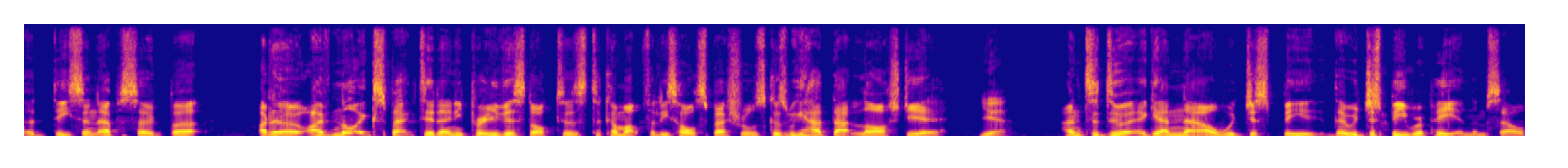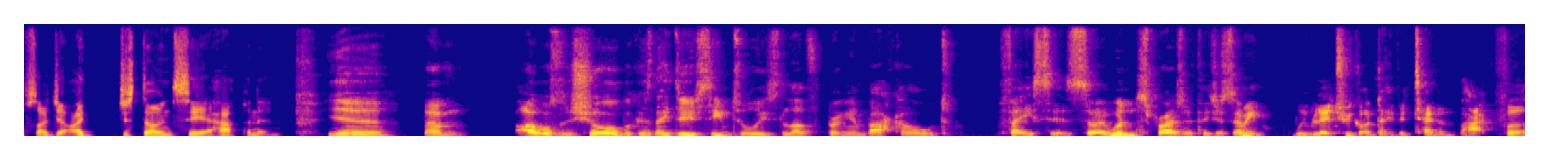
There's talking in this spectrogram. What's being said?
a decent episode. But I don't know. I've not expected any previous doctors to come up for these whole specials because we had that last year. yeah, And to do it again now would just be, they would just be repeating themselves. I, ju- I just don't see it happening. Yeah. Um, I wasn't sure because they do seem to always love bringing back old faces. So it wouldn't surprise me if they just. I mean, we've literally got David Tennant back for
